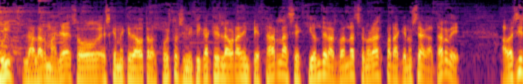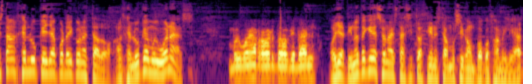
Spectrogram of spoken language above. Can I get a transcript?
Uy, la alarma ya, eso es que me he quedado traspuesto. Significa que es la hora de empezar la sección de las bandas sonoras para que no se haga tarde. A ver si está Ángel Luque ya por ahí conectado. Ángel Luque, muy buenas. Muy buenas, Roberto, ¿qué tal? Oye, ¿a ti no te quiere sonar esta situación, esta música un poco familiar?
